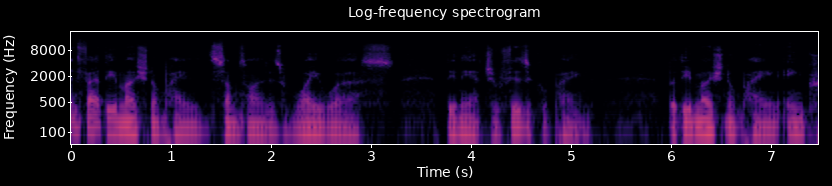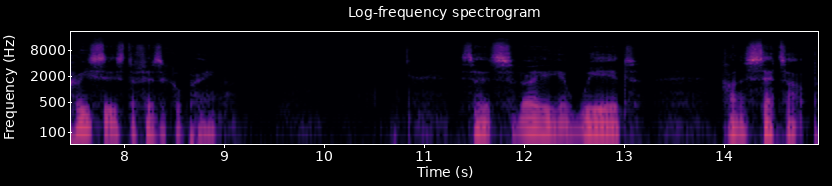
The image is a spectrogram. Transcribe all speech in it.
in fact, the emotional pain sometimes is way worse than the actual physical pain, but the emotional pain increases the physical pain. So it's a very weird kind of setup,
